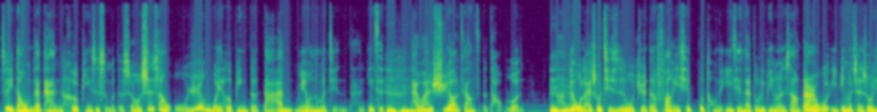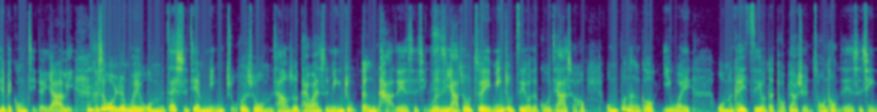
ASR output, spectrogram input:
所以，当我们在谈和平是什么的时候，事实上，我认为和平的答案没有那么简单。因此，台湾需要这样子的讨论。那对我来说，其实我觉得放一些不同的意见在独立评论上，当然我一定会承受一些被攻击的压力。可是我认为我们在实践民主，或者说我们常常说台湾是民主灯塔这件事情，或者是亚洲最民主自由的国家的时候，我们不能够以为我们可以自由的投票选总统这件事情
